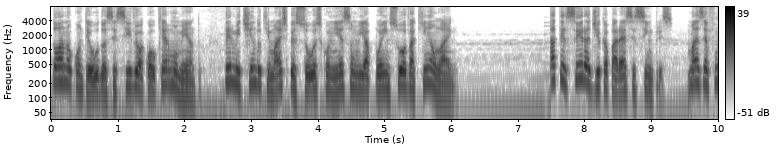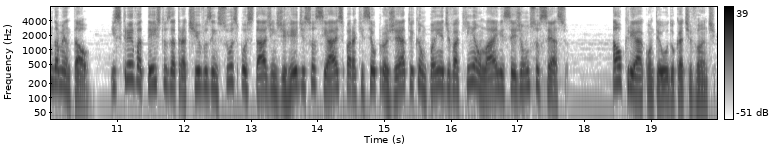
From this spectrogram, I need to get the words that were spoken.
torna o conteúdo acessível a qualquer momento, permitindo que mais pessoas conheçam e apoiem sua vaquinha online. A terceira dica parece simples, mas é fundamental. Escreva textos atrativos em suas postagens de redes sociais para que seu projeto e campanha de vaquinha online sejam um sucesso. Ao criar conteúdo cativante,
